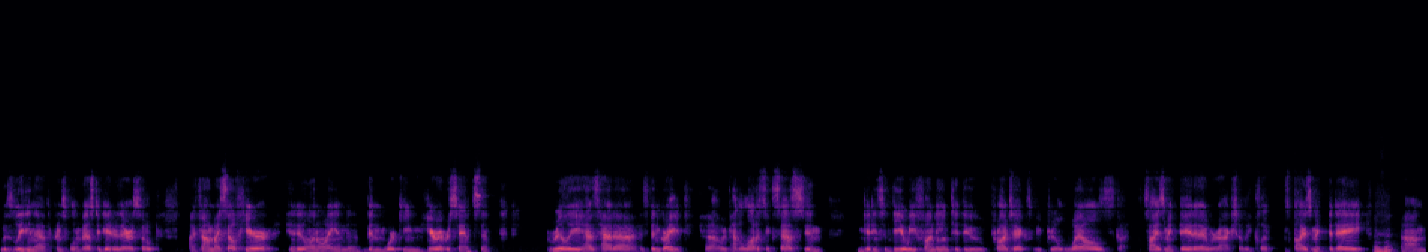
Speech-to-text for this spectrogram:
was leading that, the principal investigator there. So I found myself here in Illinois and have been working here ever since. And really has had a it's been great. Uh, we've had a lot of success in getting some DOE funding to do projects. We've drilled wells, got seismic data. We're actually collecting seismic today. Mm-hmm. Um,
